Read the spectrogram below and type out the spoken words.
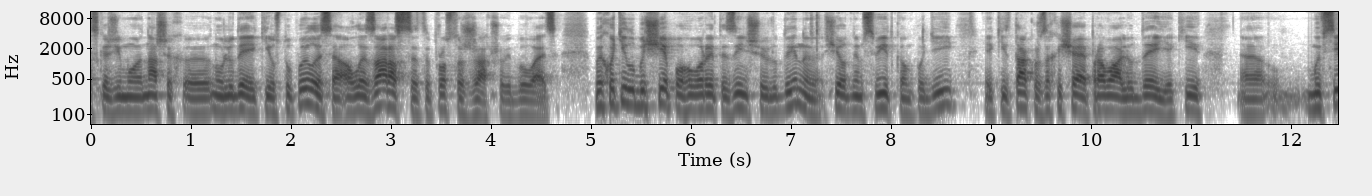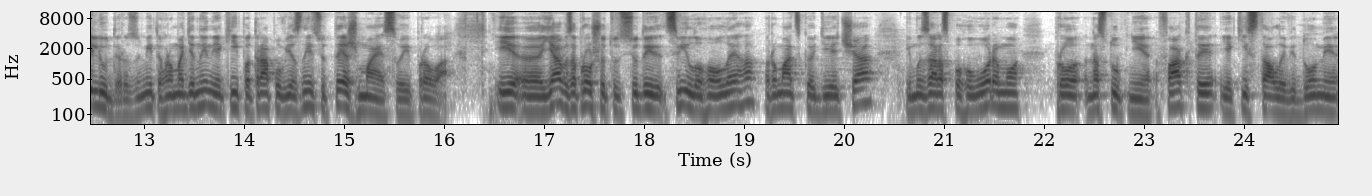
скажімо, наших е, ну, людей, які оступилися. Але зараз це, просто жах, що відбувається. Ми хотіли би ще поговорити з іншою людиною, ще одним свідком подій, який також захищає права людей, які Е, Ми всі люди, розумієте, громадянин, який потрапив у в'язницю, теж має свої права. І е, я запрошую тут сюди цвілого Олега, громадського діяча, і ми зараз поговоримо про наступні факти, які стали відомі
